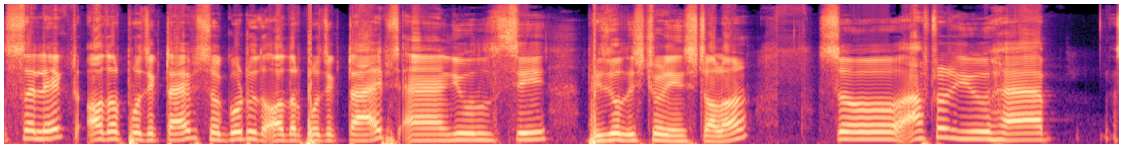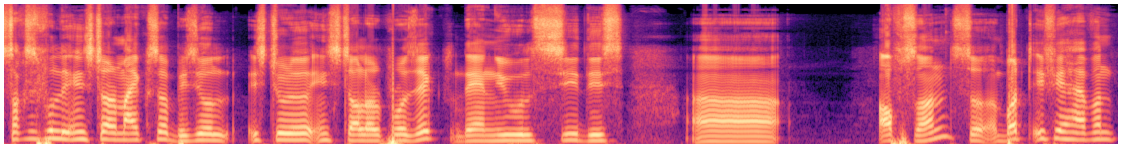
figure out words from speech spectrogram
select other project types. So go to the other project types and you will see visual studio installer. So after you have successfully installed microsoft visual studio installer project then you will see this uh, option. So but if you haven't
